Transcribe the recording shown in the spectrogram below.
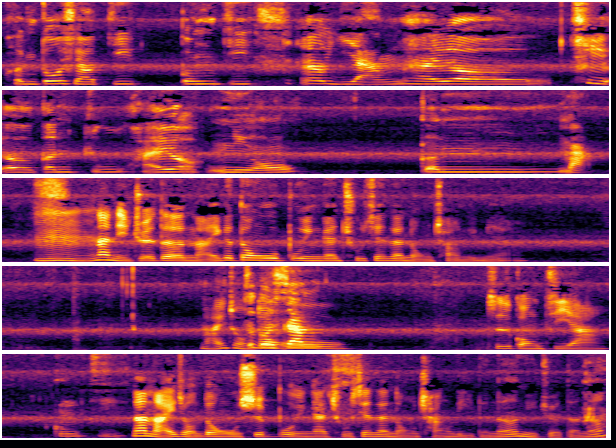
很多小鸡、公鸡，还有羊，还有企鹅跟猪，还有牛跟马。嗯，那你觉得哪一个动物不应该出现在农场里面啊？哪一种动这个像物？这是公鸡啊。公鸡、那哪一种动物是不应该出现在农场里的呢？你觉得呢？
